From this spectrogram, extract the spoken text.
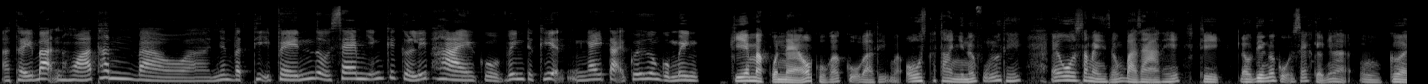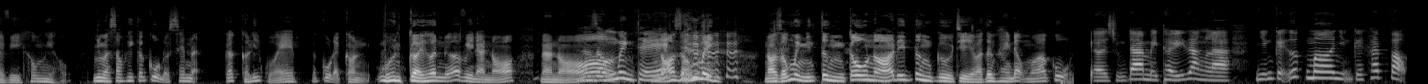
à, thấy bạn hóa thân vào à, nhân vật thị phến rồi xem những cái clip hài của Vinh thực hiện ngay tại quê hương của mình. Khi em mặc quần áo của các cụ vào thì mà ô các thằng nhìn nó phụ nữ thế? Ê, ô sao mày giống bà già thế? Thì đầu tiên các cụ sẽ kiểu như là ừ, cười vì không hiểu. Nhưng mà sau khi các cụ được xem lại các clip của em các cụ lại còn buồn cười hơn nữa vì là nó là nó, nó giống mình thế. nó giống mình. Nó giống mình đến từng câu nói đến từng cử chỉ và từng hành động của các cụ Ờ, chúng ta mới thấy rằng là những cái ước mơ, những cái khát vọng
